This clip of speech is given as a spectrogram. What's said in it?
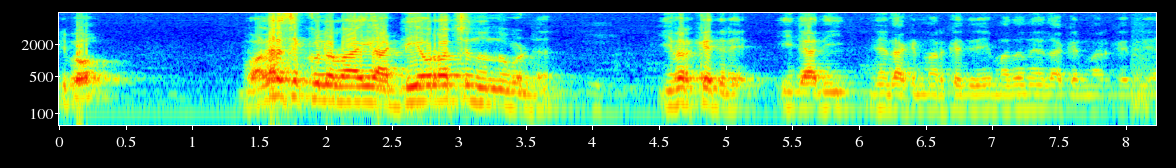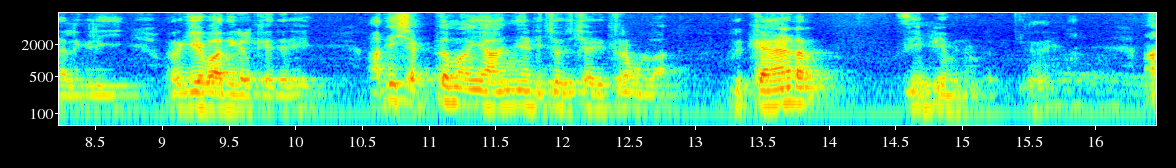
ഇപ്പോ വളരെ സെക്യുലറായി അടിയുറച്ചു നിന്നുകൊണ്ട് ഇവർക്കെതിരെ ഈ ജാതി നേതാക്കന്മാർക്കെതിരെ മത നേതാക്കന്മാർക്കെതിരെ അല്ലെങ്കിൽ ഈ വർഗീയവാദികൾക്കെതിരെ അതിശക്തമായി ആഞ്ഞടിച്ച ഒരു ചരിത്രമുള്ള ഒരു കാഡർ സി പി എമ്മിനുണ്ട്. ആ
